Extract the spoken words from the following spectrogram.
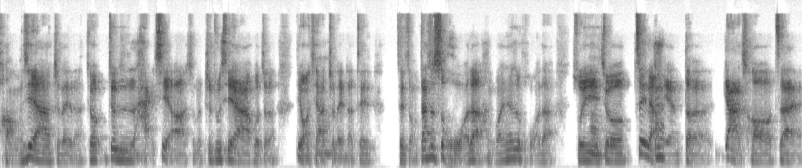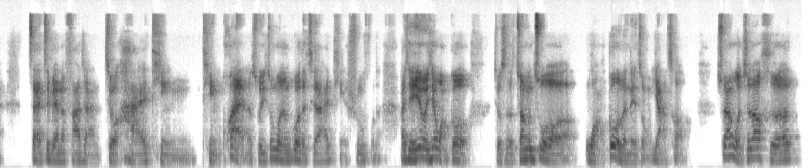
螃蟹啊之类的，就就是海蟹啊，什么蜘蛛蟹啊或者帝王蟹啊之类的，这这种，但是是活的，很关键是活的，所以就这两年的亚超在在这边的发展就还挺挺快的，所以中国人过得其实还挺舒服的，而且也有一些网购，就是专门做网购的那种亚超，虽然我知道和。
